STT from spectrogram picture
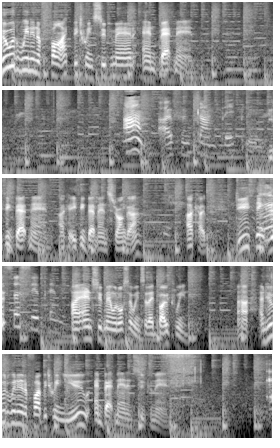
Who would win in a fight between Superman and Batman? Um, I think I'm Batman. You think Batman? Okay, you think Batman's stronger? Yeah. Okay. Do you think that That's Superman. uh, and Superman would also win? So they'd both win. Uh-huh. And who would win in a fight between you and Batman and Superman? Uh,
